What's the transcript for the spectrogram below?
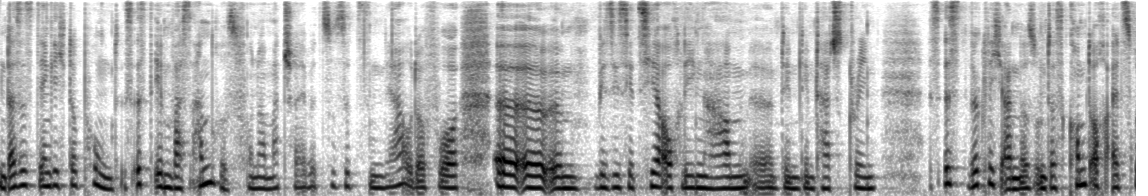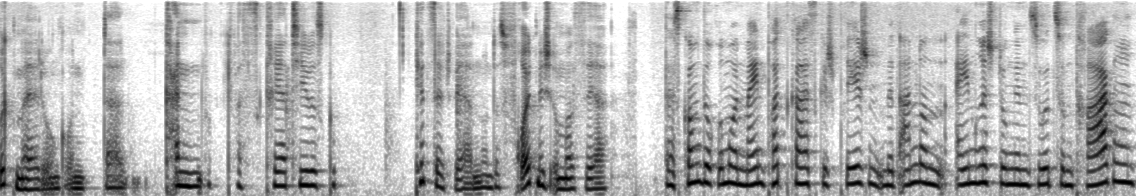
Und das ist, denke ich, der Punkt. Es ist eben was anderes, vor einer Mattscheibe zu sitzen, ja, oder vor, äh, äh, ähm, wie Sie es jetzt hier auch liegen haben, äh, dem, dem Touchscreen. Es ist wirklich anders und das kommt auch als Rückmeldung und da kann wirklich was Kreatives gekitzelt werden und das freut mich immer sehr. Das kommt auch immer in meinen Podcast-Gesprächen mit anderen Einrichtungen so zum Tragen.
